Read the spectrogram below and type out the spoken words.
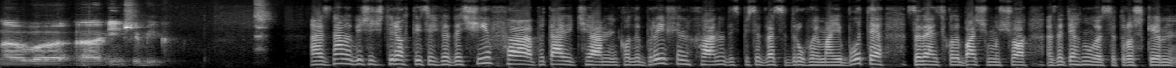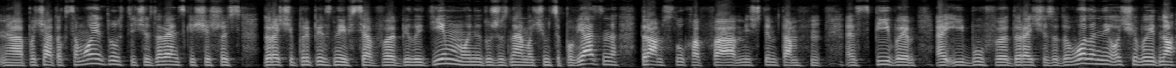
в е, інший бік. З нами більше 4 тисяч глядачів. Питають, коли брифінг, ну десь після 22-ї має бути. Зеленський, коли бачимо, що затягнулося трошки початок самої зустрічі. Зеленський ще щось, до речі, припізнився в Білий Дім. Ми не дуже знаємо, чим це пов'язано. Трамп слухав між тим там е, співи е, і був, е, до речі, задоволений. Очевидно.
